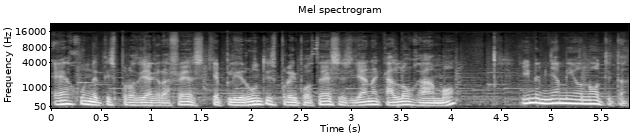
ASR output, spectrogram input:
έχουν τις προδιαγραφές και πληρούν τις προϋποθέσεις για ένα καλό γάμο είναι μια μειονότητα.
